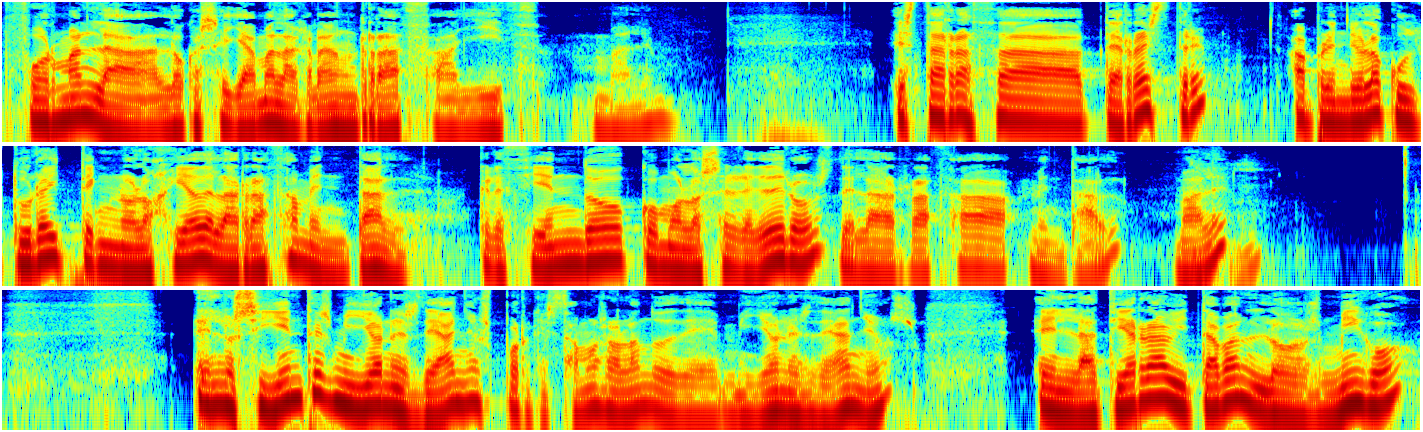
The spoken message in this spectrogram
forman la, lo que se llama la gran raza Yiz. Esta raza terrestre aprendió la cultura y tecnología de la raza mental, creciendo como los herederos de la raza mental. ¿vale? En los siguientes millones de años, porque estamos hablando de millones de años, en la Tierra habitaban los Migo,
